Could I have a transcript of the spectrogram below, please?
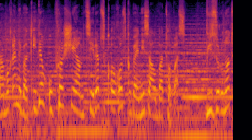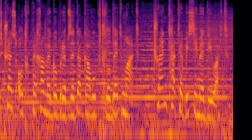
გამოყენება კიდევ უფრო შეამცირებს კოღოს კბენის ალბათობას. ვიზრუნოთ ჩვენს ოთხფეხა მეგობრებზე და გავუფრთხილდეთ მათ. ჩვენ თათების იმედი ვართ.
